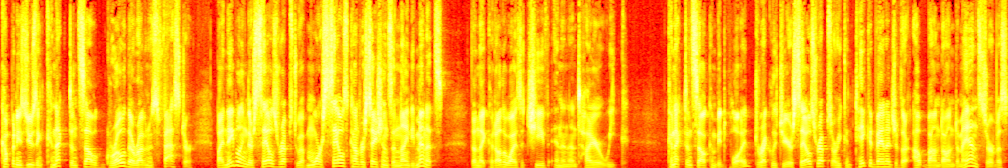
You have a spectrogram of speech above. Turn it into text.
Companies using Connect and Sell grow their revenues faster by enabling their sales reps to have more sales conversations in 90 minutes than they could otherwise achieve in an entire week. Connect and Sell can be deployed directly to your sales reps, or you can take advantage of their outbound on demand service,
